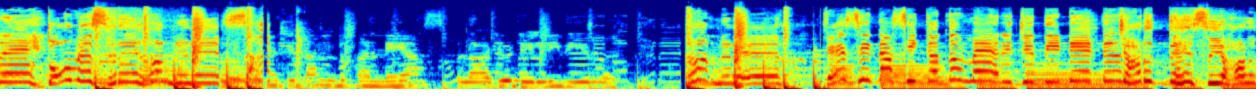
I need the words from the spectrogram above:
ਵੇ। ਦੋਵੇਂ ਸਿਰੇ ਹੰਨਣੇ। ਅਸੀਂ ਤੁਹਾਨੂੰ ਦਿਖਾਉਂਦੇ ਆ ਪਲਾਜੋ ਡੇਲੀ ਵੀਅਰ ਵਾਸਤੇ। ਹੰਨਣੇ। ਵੈਸੇ ਤਾਂ ਸੀ ਕਦੋਂ ਮੈਰਿਜ ਦੀ ਡੇਟ ਚੜਦੇ ਸੀ ਹਣ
